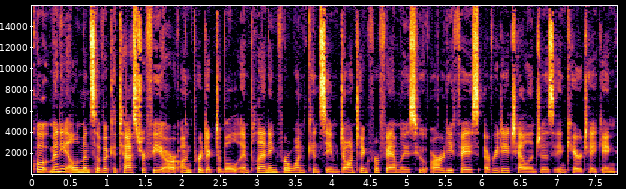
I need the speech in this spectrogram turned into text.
Quote, many elements of a catastrophe are unpredictable, and planning for one can seem daunting for families who already face everyday challenges in caretaking.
